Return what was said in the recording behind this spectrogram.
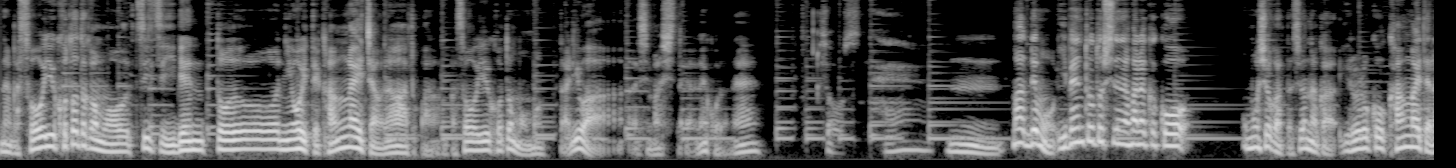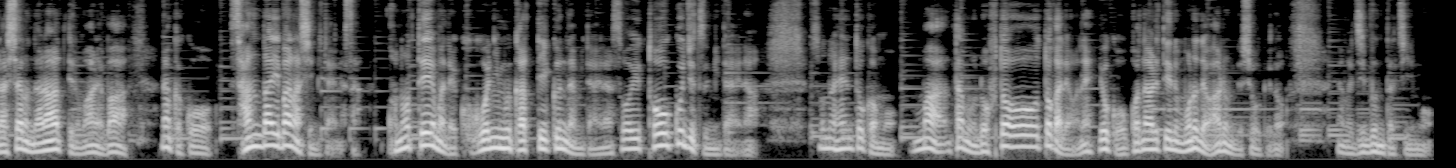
なんかそういうこととかもついついイベントにおいて考えちゃうなとか、なんかそういうことも思ったりはしましたよね、これね。そうですね。うん。まあでも、イベントとしてなかなかこう、面白かったですよ。なんか、いろいろこう考えてらっしゃるんだなっていうのもあれば、なんかこう、三大話みたいなさ、このテーマでここに向かっていくんだみたいな、そういうトーク術みたいな、その辺とかも、まあ多分ロフトとかではね、よく行われているものではあるんでしょうけど、なんか自分たちにも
